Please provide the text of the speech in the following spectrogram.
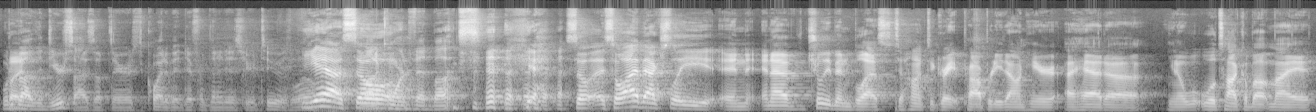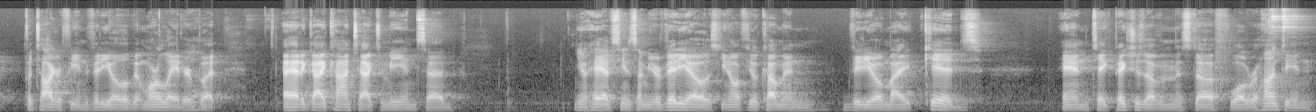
What But- about the deer size up there? It's quite a bit different than it is here too, as well. Yeah, a lot of so corn-fed bucks. yeah, so so I've actually and and I've truly been blessed to hunt a great property down here. I had uh, you know, we'll talk about my photography and video a little bit more later, but I had a guy contact me and said, you know, hey, I've seen some of your videos. You know, if you'll come and video my kids and take pictures of them and stuff while we're hunting,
